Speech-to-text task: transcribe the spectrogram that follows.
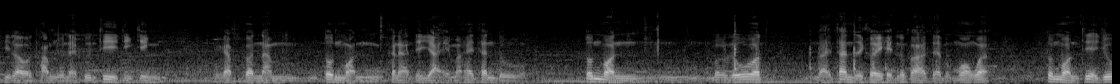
ที่เราทำอยู่ในพื้นที่จริง ๆ นะครับก็นำต้นหม่อนขนาดใหญ่ๆมาให้ท่านดู ต้นหม่อนไม่รู้ว่าหลายท่านจะเคยเห็นหรือเปล่าแต่ผมมองว่าต้นหม่อนที่อายุ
